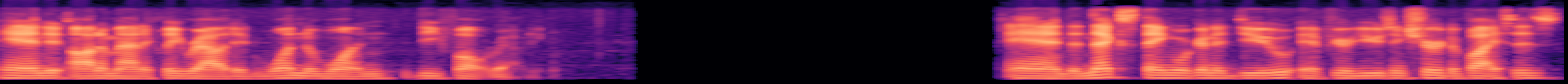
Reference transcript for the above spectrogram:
And it automatically routed one-to-one -one default routing. And the next thing we're going to do, if you're using Shure devices,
